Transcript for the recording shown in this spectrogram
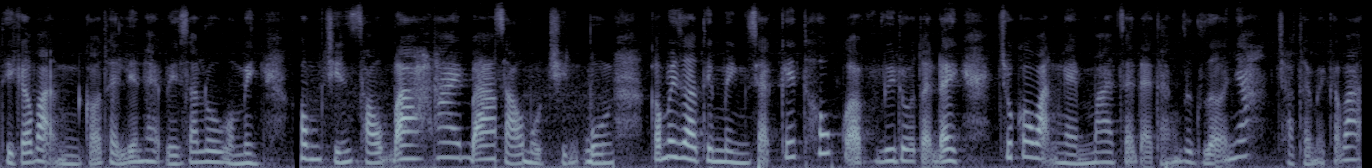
Thì các bạn có thể liên hệ với Zalo của mình 0963 236 Còn bây giờ thì mình sẽ kết thúc ờ, video tại đây. Chúc các bạn ngày mai sẽ đại thắng rực rỡ nhé. Chào tạm biệt các bạn.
